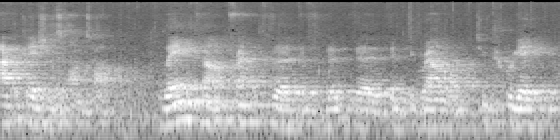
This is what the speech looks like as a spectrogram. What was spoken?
applications on top, laying the, the, the, the, groundwork to create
